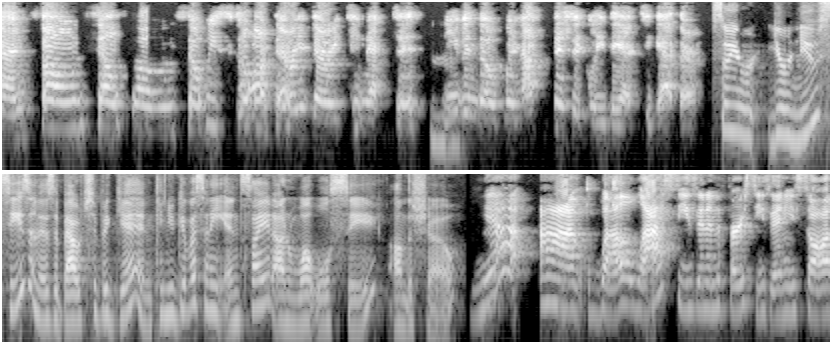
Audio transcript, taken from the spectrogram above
and phones, cell phones, so we still are very, very connected, even though we're not physically there together. So your your new season is about to begin. Can you give us any insight on what we'll see on the show? Yeah. Um, well, last season, in the first season, you saw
